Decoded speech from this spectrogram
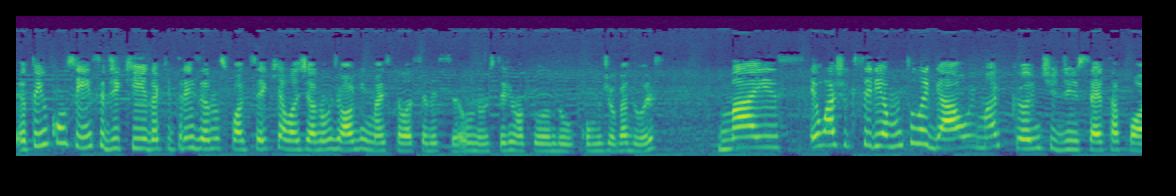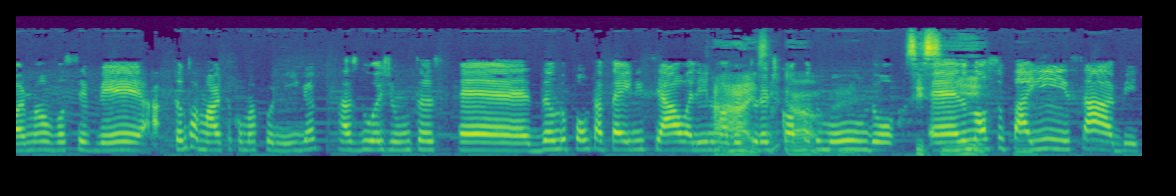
eu tenho consciência de que daqui três anos pode ser que elas já não joguem mais pela seleção, não estejam atuando como jogadoras. Mas eu acho que seria muito legal e marcante, de certa forma, você ver tanto a Marta como a Formiga, as duas juntas, é, dando pontapé inicial ali numa Ah, abertura é de legal, Copa do né? Mundo é, no nosso país, sabe?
